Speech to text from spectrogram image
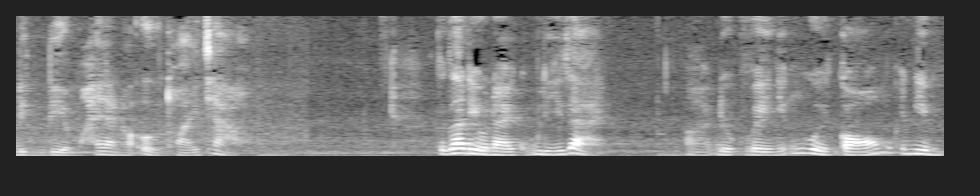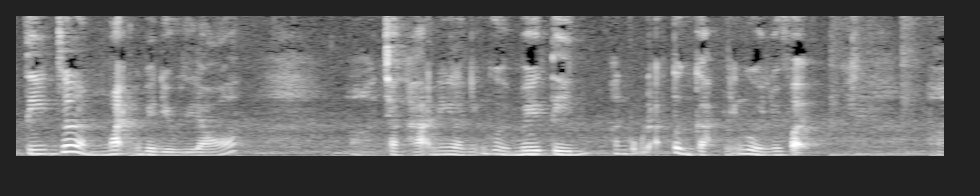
đỉnh điểm hay là nó ở thoái trào. Thực ra điều này cũng lý giải uh, được về những người có một cái niềm tin rất là mạnh về điều gì đó. À, chẳng hạn như là những người mê tín anh cũng đã từng gặp những người như vậy. À,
